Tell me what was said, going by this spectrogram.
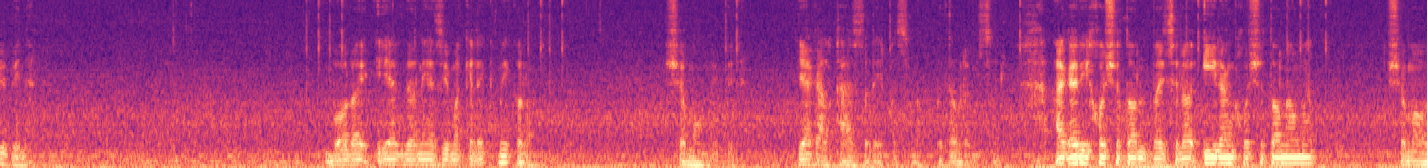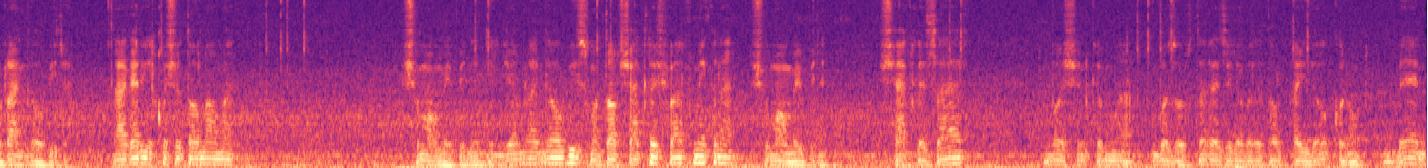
ببینه بالای یک دانه از این کلیک می‌کنم. شما می‌بینه یک القصد در این قسمت به طور مثال. اگر ای خوشتان به اصطلاح ای رنگ خوشتان آمد شما رنگ آبیره اگر ای خوشتان آمد شما می‌بینید اینجا رنگ آبی است. منتها شکلش فرق می‌کنه. شما می‌بینید شکل زرد. باشین که ما بزرگتر از این براتان پیدا کنم. بین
